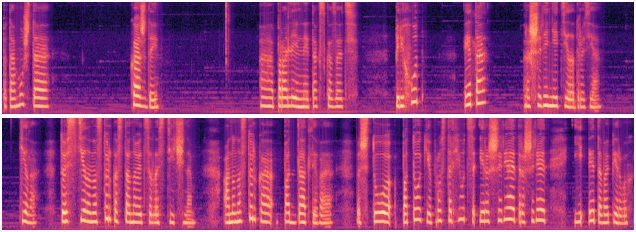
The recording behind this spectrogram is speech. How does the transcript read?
потому что каждый Э, параллельный, так сказать, переход – это расширение тела, друзья. Тело. То есть тело настолько становится эластичным, оно настолько податливое, что потоки просто льются и расширяет, расширяет. И это, во-первых,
